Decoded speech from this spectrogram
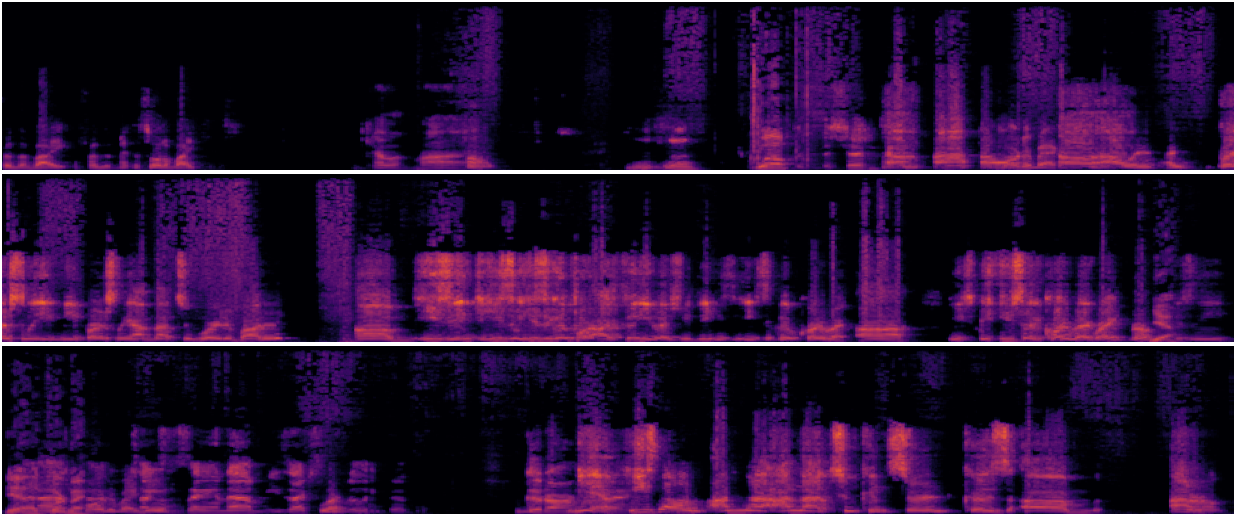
for the Vi- for the Minnesota Vikings? Kellen Mond. Oh. Mm-hmm. well, Position. Um, I, I, Quarterback. Uh, I'll, I, personally, me personally, I'm not too worried about it. Um, he's in, he's a, he's a good. Part, I feel you actually. He's he's a good quarterback. Uh, you, you said quarterback, right? bro? Yeah. Isn't he? yeah, the Yeah, quarterback. quarterback. Texas A&M. He's actually Right. really good. Good arm. Yeah, strength. he's um. I'm not. I'm not too concerned because um. I don't know.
